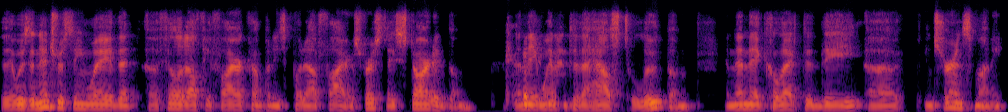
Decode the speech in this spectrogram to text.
There was an interesting way that uh, Philadelphia fire companies put out fires. First, they started them, and they went into the house to loot them, and then they collected the uh, insurance money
